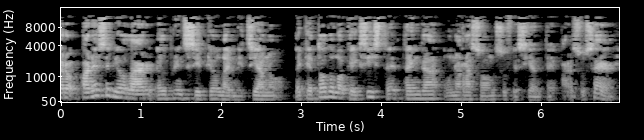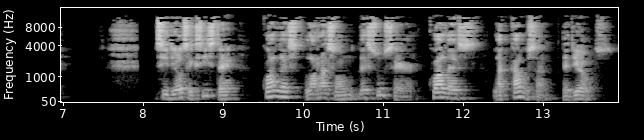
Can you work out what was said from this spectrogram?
pero parece violar el principio leibniziano de que todo lo que existe tenga una razón suficiente para su ser. Si Dios existe, ¿cuál es la razón de su ser? ¿Cuál es la causa de Dios?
